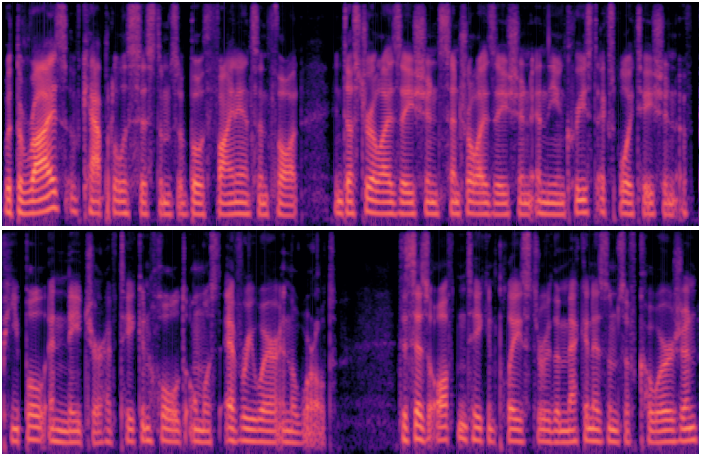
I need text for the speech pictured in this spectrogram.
With the rise of capitalist systems of both finance and thought, industrialization, centralization, and the increased exploitation of people and nature have taken hold almost everywhere in the world. This has often taken place through the mechanisms of coercion,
